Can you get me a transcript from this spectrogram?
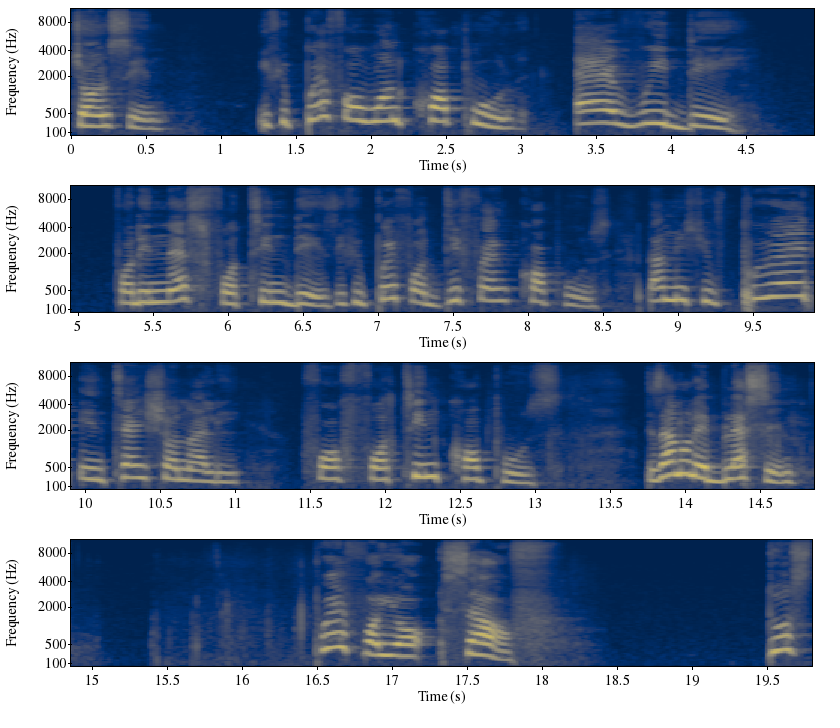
Johnson. If you pray for one couple every day for the next 14 days, if you pray for different couples, that means you've prayed intentionally for 14 couples. Is that not a blessing? Pray for yourself. Those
